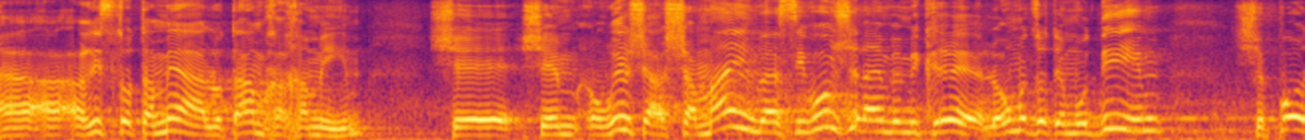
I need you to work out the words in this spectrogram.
אריסטו תמה על אותם חכמים ש, שהם אומרים שהשמיים והסיבוב שלהם במקרה, לעומת זאת הם מודים שפה,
